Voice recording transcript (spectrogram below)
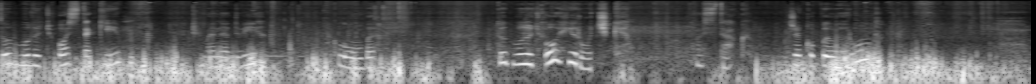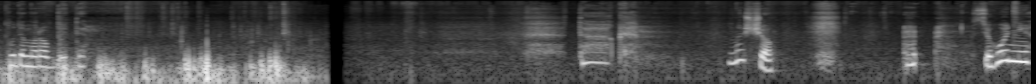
Тут будуть ось такі. У мене дві клумби. Тут будуть огірочки. Ось так. Вже купили ґрунт. Будемо робити. Так. Ну що, сьогодні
